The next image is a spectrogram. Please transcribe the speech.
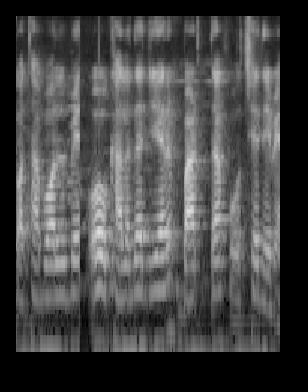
কথা বলবেন ও খালেদা জিয়ার বার্তা পৌঁছে দেবেন।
